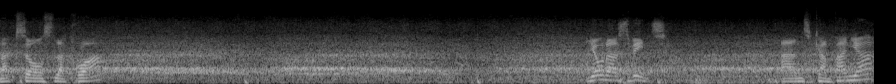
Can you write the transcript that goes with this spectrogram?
Maxence Lacroix. Jonas Wind. And Campagna.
